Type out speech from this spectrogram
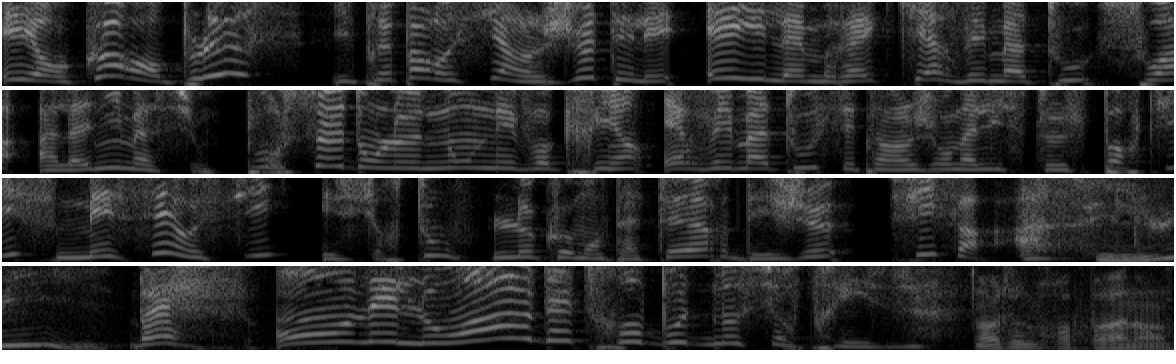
Et encore en plus, il prépare aussi un jeu télé et il aimerait qu'Hervé Matou soit à l'animation. Pour ceux dont le nom n'évoque rien, Hervé Matou c'est un journaliste sportif, mais c'est aussi et surtout le commentateur des jeux FIFA. Ah, c'est lui Bref, on est loin d'être au bout de nos surprises. Non, je ne crois pas, non.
